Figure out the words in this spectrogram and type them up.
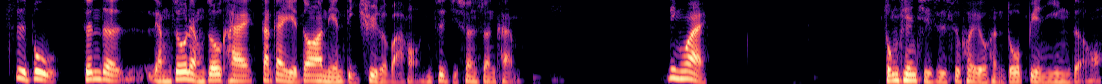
四部真的两周两周开，大概也都要年底去了吧？哈，你自己算算看。另外。冬天其实是会有很多变音的哦。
